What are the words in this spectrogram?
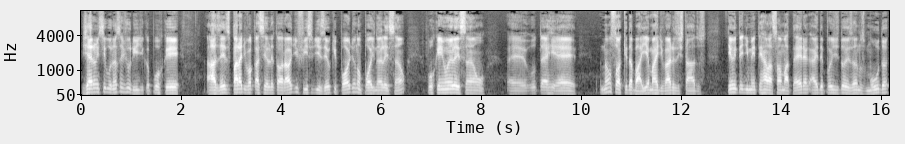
gera uma insegurança jurídica porque às vezes para a advocacia eleitoral é difícil dizer o que pode ou não pode na eleição porque em uma eleição é, o TRE não só aqui da Bahia mas de vários estados tem um entendimento em relação à matéria aí depois de dois anos muda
